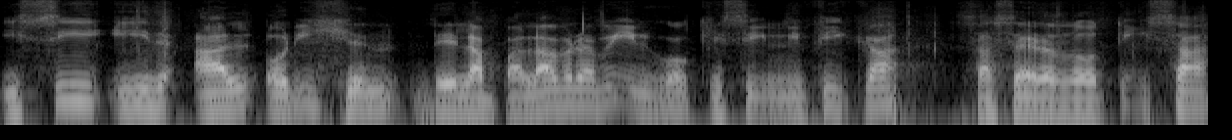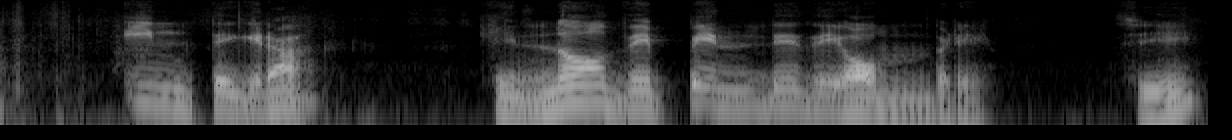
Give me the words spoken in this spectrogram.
y sí ir al origen de la palabra Virgo, que significa sacerdotisa íntegra, que no depende de hombre. ¿sí?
